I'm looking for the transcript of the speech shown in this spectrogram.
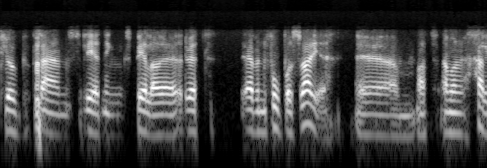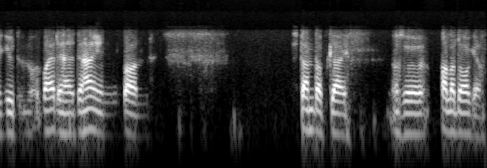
klubb, fans, ledning, spelare, du vet, även fotbollssverige. Um, att, ja men herregud, vad är det här? Det här är en, bara en stand-up guy. Alltså alla dagar.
